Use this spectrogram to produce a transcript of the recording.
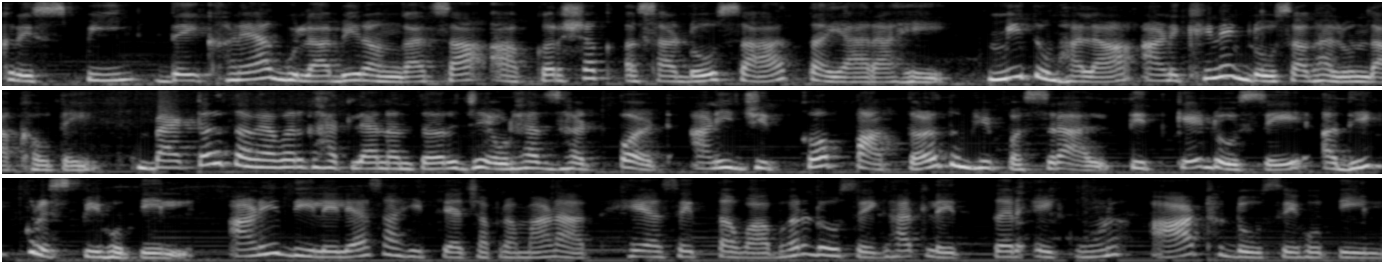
क्रिस्पी देखण्या गुलाबी रंगाचा आकर्षक असा डोसा तयार आहे. मी तुम्हाला आणखीन एक डोसा घालून दाखवते. बॅटर तव्यावर घातल्यानंतर जेवढ्या झटपट आणि जितकं पातळ तुम्ही पसराल तितके डोसे अधिक क्रिस्पी होतील. आणि दिलेल्या साहित्याच्या प्रमाणात हे असे तवाभर डोसे घातलेत तर एकूण आठ डोसे होतील.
